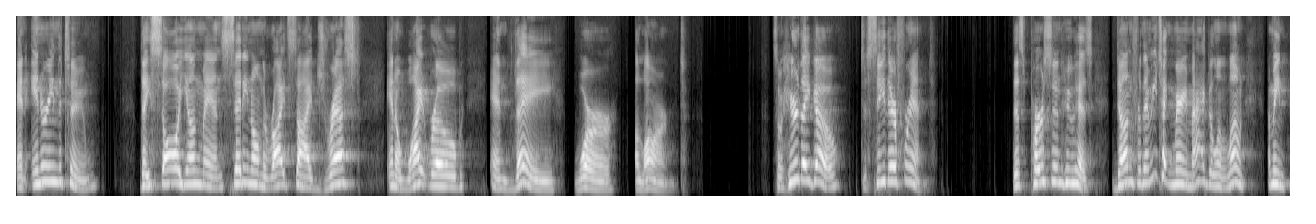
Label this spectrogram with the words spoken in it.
And entering the tomb, they saw a young man sitting on the right side, dressed in a white robe, and they were alarmed. So here they go to see their friend, this person who has done for them. You take Mary Magdalene alone. I mean,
